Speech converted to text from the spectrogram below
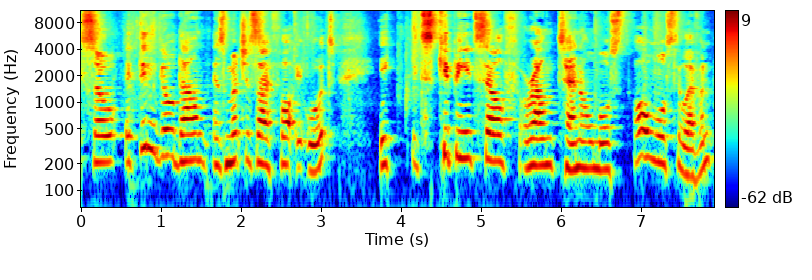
so it didn't go down as much as I thought it would. It, it's keeping itself around 10, almost almost 11.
